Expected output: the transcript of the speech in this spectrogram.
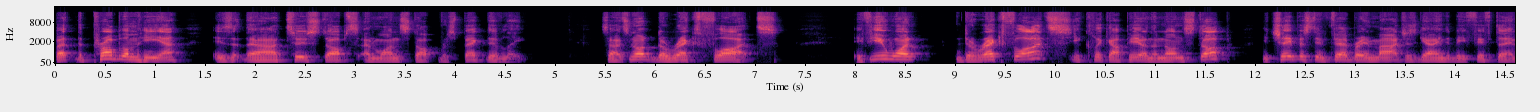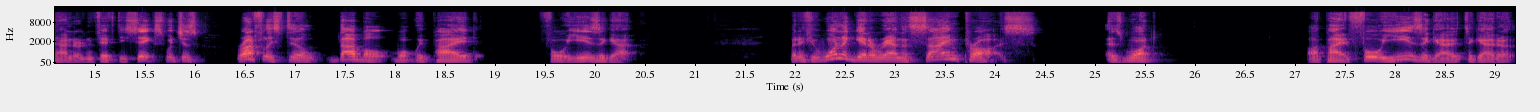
But the problem here is that there are two stops and one stop respectively. So it's not direct flights. If you want direct flights, you click up here on the non-stop. Your cheapest in February and March is going to be 1556, which is roughly still double what we paid four years ago. But if you want to get around the same price as what I paid four years ago to go to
